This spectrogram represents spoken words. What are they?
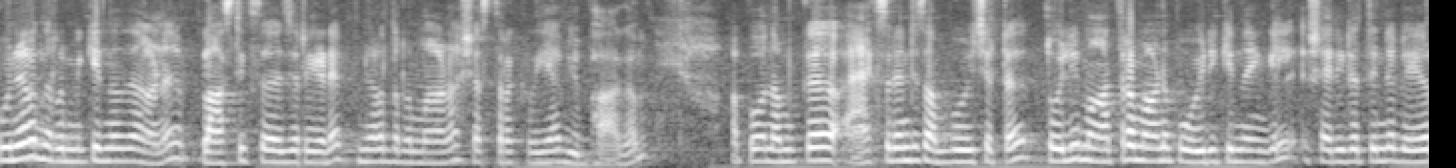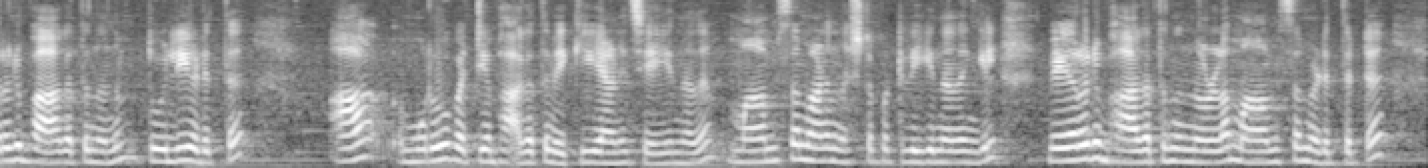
പുനർനിർമ്മിക്കുന്നതാണ് പ്ലാസ്റ്റിക് സർജറിയുടെ പുനർനിർമ്മാണ ശസ്ത്രക്രിയാ വിഭാഗം. അപ്പോൾ നമുക്ക് ആക്സിഡന്റ് സംഭവിച്ചിട്ട് തൊലി മാത്രമാണ് പോയിരിക്കുന്നതെങ്കിൽ ശരീരത്തിന്റെ വേറൊരു ഭാഗത്തു നിന്നും തൊലിയെടുത്ത് ആ മുറിവ് പറ്റിയ ഭാഗത്ത് വെക്കുകയാണ് ചെയ്യുന്നത്. മാംസമാണ് നഷ്ടപ്പെട്ടിരിക്കുന്നതെങ്കിൽ വേറൊരു ഭാഗത്തു നിന്നുള്ള മാംസം എടുത്തിട്ട്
